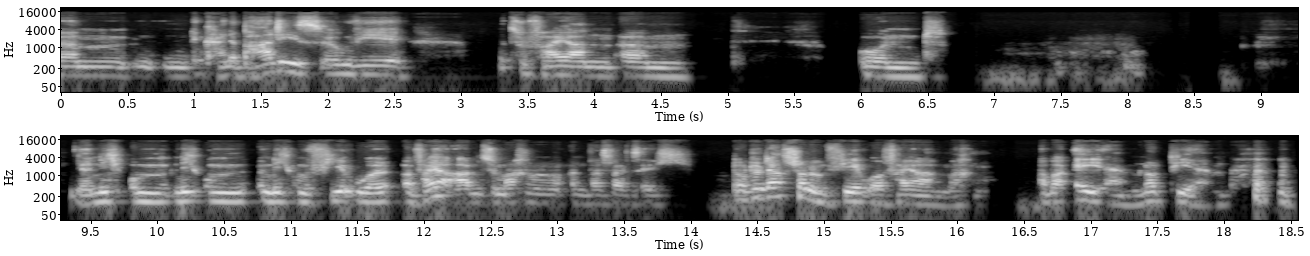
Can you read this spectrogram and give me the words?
ähm, keine Partys irgendwie zu feiern ähm, und ja nicht um nicht um nicht um 4 Uhr Feierabend zu machen und was weiß ich. Doch du darfst schon um 4 Uhr Feierabend machen aber AM, not PM.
